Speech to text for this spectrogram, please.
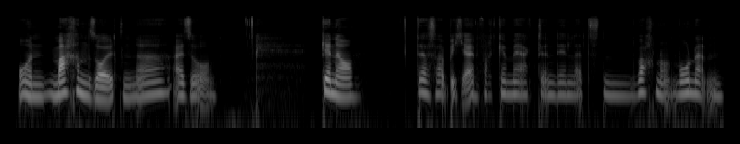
und machen sollten. Ne? Also genau, das habe ich einfach gemerkt in den letzten Wochen und Monaten,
